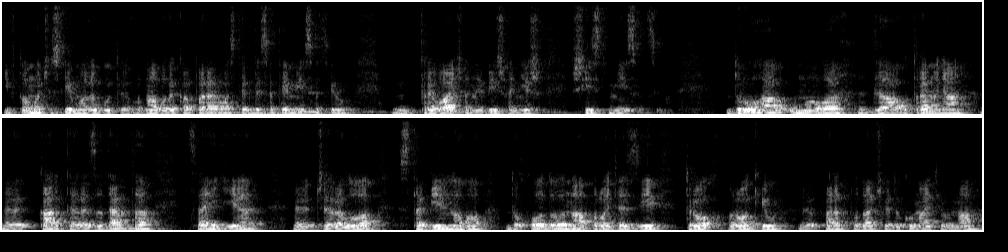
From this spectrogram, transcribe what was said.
І в тому числі може бути одна велика перерва з тих 10 місяців, триваюча не більше ніж 6 місяців. Друга умова для отримання е, карти резидента це є е, джерело стабільного доходу на протязі трьох років перед подачею документів на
